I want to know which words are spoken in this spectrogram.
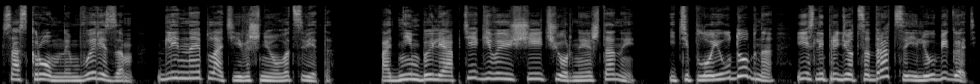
со скромным вырезом длинное платье вишневого цвета. Под ним были обтягивающие черные штаны. И тепло и удобно, если придется драться или убегать.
